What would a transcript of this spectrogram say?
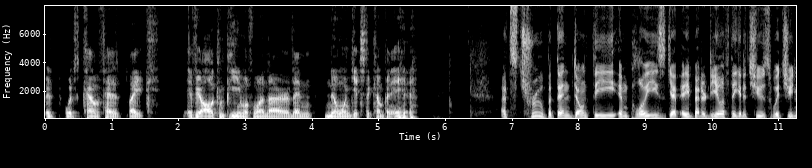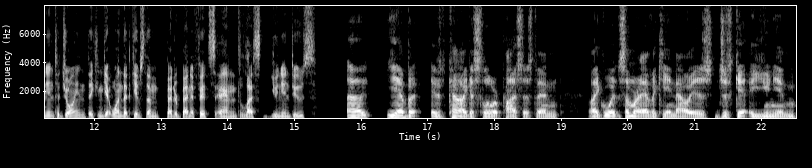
it, which kind of has like, if you're all competing with one another, then no one gets the company. That's true, but then don't the employees get a better deal if they get to choose which union to join? They can get one that gives them better benefits and less union dues. uh, yeah, but it's kind of like a slower process than like what some are advocating now is just get a union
